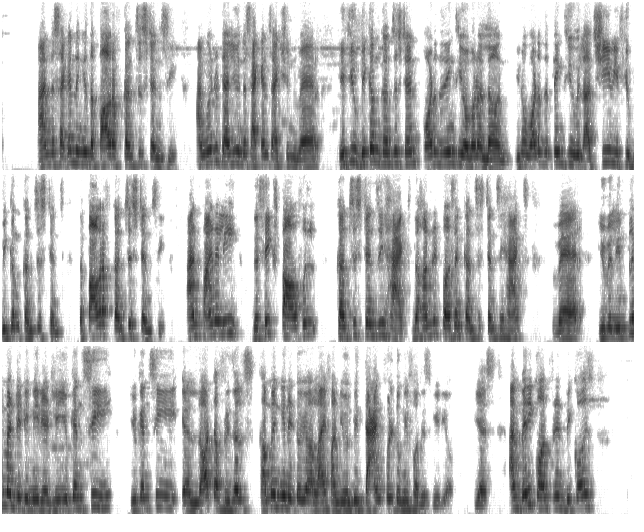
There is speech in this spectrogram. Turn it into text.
And the second thing is the power of consistency. I'm going to tell you in the second section where if you become consistent what are the things you are going to learn? You know what are the things you will achieve if you become consistent? The power of consistency. And finally the six powerful consistency hacks the 100% consistency hacks where you will implement it immediately. You can see you can see a lot of results coming in into your life and you will be thankful to me for this video. Yes. I'm very confident because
